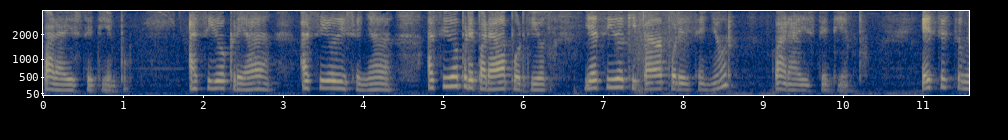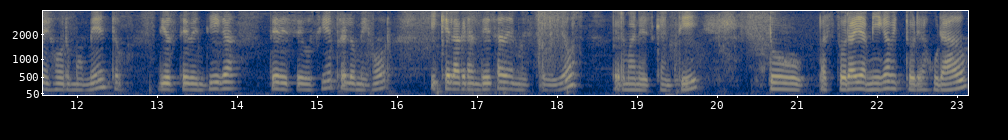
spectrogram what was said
para este tiempo. Has sido creada, has sido diseñada, has sido preparada por Dios y has sido equipada por el Señor para este tiempo. Este es tu mejor momento. Dios te bendiga. Te deseo siempre lo mejor y que la grandeza de nuestro Dios permanezca en ti. Tu pastora y amiga Victoria Jurado.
